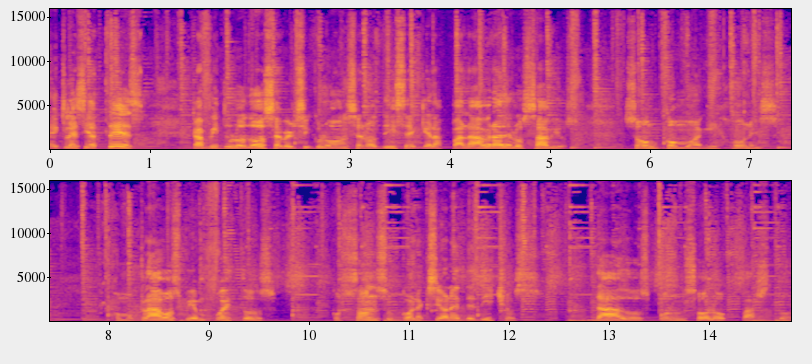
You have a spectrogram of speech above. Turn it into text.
Eclesiastés capítulo 12 versículo 11 nos dice que las palabras de los sabios son como aguijones, como clavos bien puestos, son sus colecciones de dichos dados por un solo pastor.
